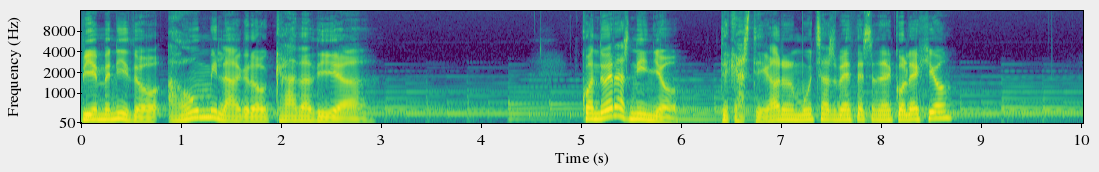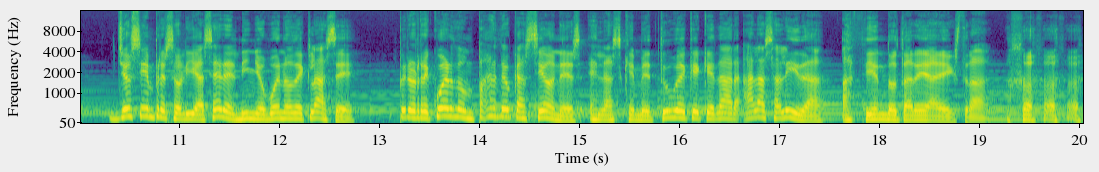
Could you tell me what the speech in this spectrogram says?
Bienvenido a un milagro cada día. Cuando eras niño, ¿te castigaron muchas veces en el colegio? Yo siempre solía ser el niño bueno de clase, pero recuerdo un par de ocasiones en las que me tuve que quedar a la salida haciendo tarea extra.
